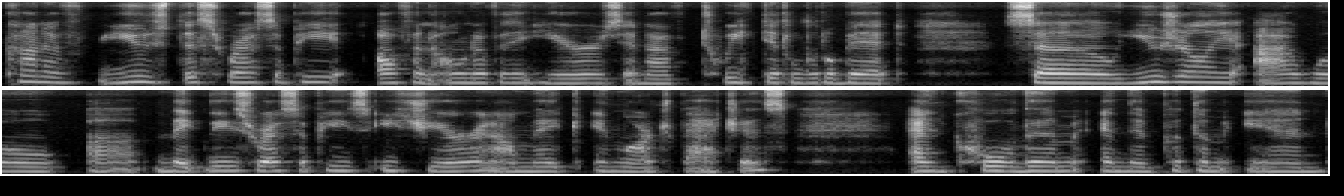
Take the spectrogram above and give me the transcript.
kind of used this recipe off and on over the years, and I've tweaked it a little bit. So usually I will uh, make these recipes each year, and I'll make in large batches and cool them, and then put them in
